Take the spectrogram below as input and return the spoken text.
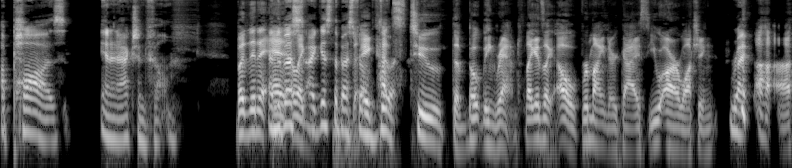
a pause in an action film. But then it and the best, like I guess the best film it cuts it. to the boat being rammed. Like it's like, oh, reminder, guys, you are watching right uh,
